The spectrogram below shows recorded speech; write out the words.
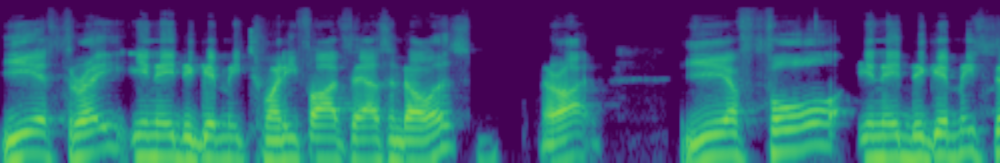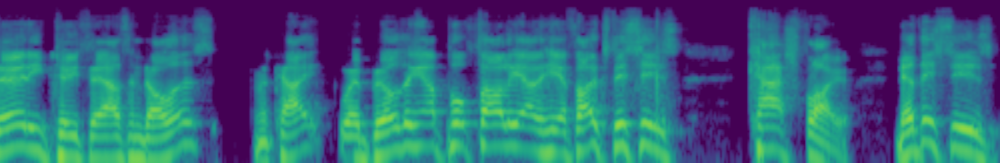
year three, you need to give me twenty five thousand dollars. All right, year four, you need to give me thirty two thousand dollars. Okay, we're building our portfolio here, folks. This is cash flow. Now, this is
